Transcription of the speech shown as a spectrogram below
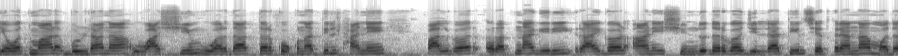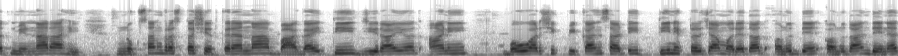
यवतमाळ बुलढाणा वाशिम वर्धा तर कोकणातील ठाणे पालघर रत्नागिरी रायगड आणि सिंधुदुर्ग जिल्ह्यातील शेतकऱ्यांना मदत मिळणार आहे. नुकसानग्रस्त शेतकऱ्यांना बागायती जिरायत आणि बहुवार्षिक पिकांसाठी तीन हेक्टरच्या मर्यादात अनुदे अनुदान देण्यात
